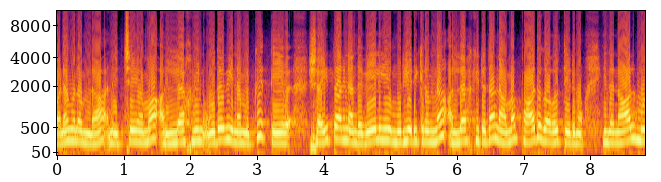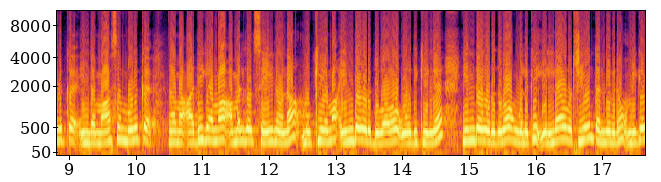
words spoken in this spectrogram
வணங்கணும்னா நிச்சயமாக அல்லாஹுவின் உதவி நமக்கு தேவை ஷைத்தானின் அந்த வேலையை முறியடிக்கணும்னா அல்லாஹ் கிட்ட தான் நாம பாதுகாவல் தேடணும் இந்த நாள் முழுக்க இந்த மாசம் முழுக்க நாம அதிகமா அமல்கள் செய்யணும்னா முக்கியமா இந்த ஒரு துவாவை ஓதிக்கிங்க இந்த ஒரு துவா உங்களுக்கு எல்லாவற்றையும் தந்துவிடும் மிக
